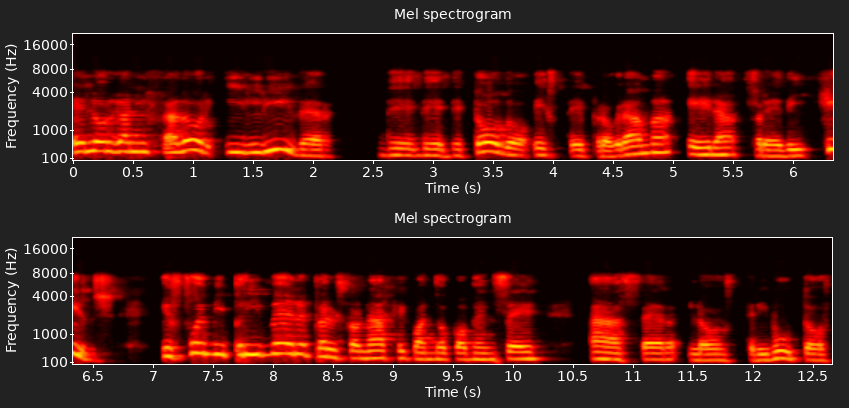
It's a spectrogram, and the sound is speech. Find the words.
el organizador y líder de, de, todo este programa era Freddy Hirsch, que fue mi primer personaje cuando comencé a hacer los tributos.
